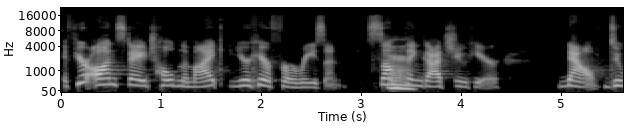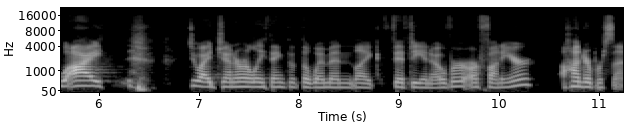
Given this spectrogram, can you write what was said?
If you're on stage holding a mic, you're here for a reason. Mm-hmm. Something got you here. Now, do I do I generally think that the women like 50 and over are funnier? 100%.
